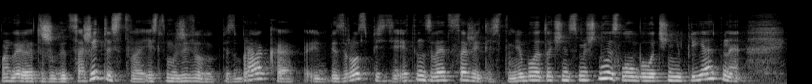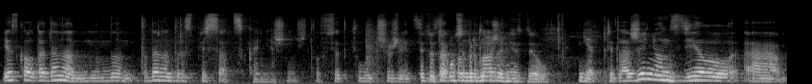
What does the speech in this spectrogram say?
он говорит, это же говорит, сожительство, если мы живем без брака и без росписи, это называется сожительство. Мне было это очень смешно, и слово было очень неприятное. Я сказала, тогда надо, надо, тогда надо расписаться, конечно, что все-таки лучше жить. Это такое предложение браке. сделал? Нет, предложение он сделал а,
